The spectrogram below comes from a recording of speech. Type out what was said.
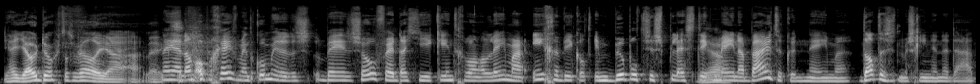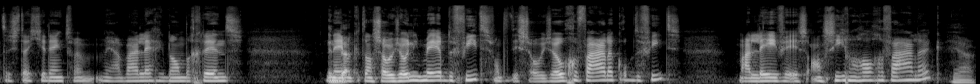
Ja, jouw dochters wel, ja, Alex. Nou ja, dan op een gegeven moment kom je er dus, ben je zo ver dat je je kind gewoon alleen maar ingewikkeld in bubbeltjes plastic Ja. mee naar buiten kunt nemen. Dat is het misschien inderdaad. Dus dat je denkt van, ja, waar leg ik dan de grens? Neem Ja. ik het dan sowieso niet mee op de fiets? Want het is sowieso gevaarlijk op de fiets. Maar leven is aan zich nogal gevaarlijk. Ja.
